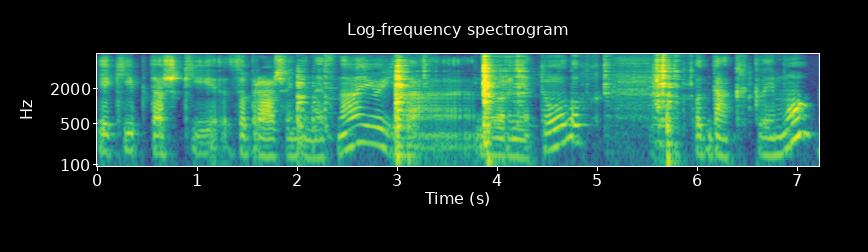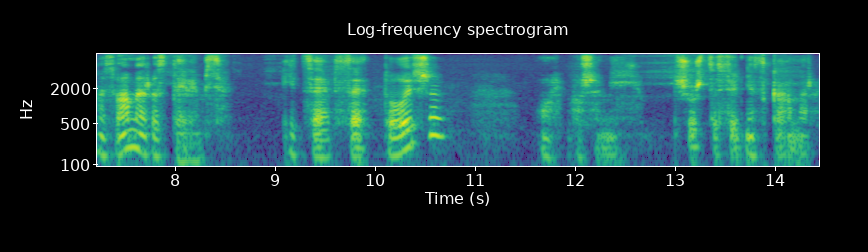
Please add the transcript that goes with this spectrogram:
Які пташки зображені, не знаю. Я не орнітолог. Однак клеймо ми з вами роздивимося. І це все той же. Ой, боже мій. Що ж це сьогодні з камерою?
